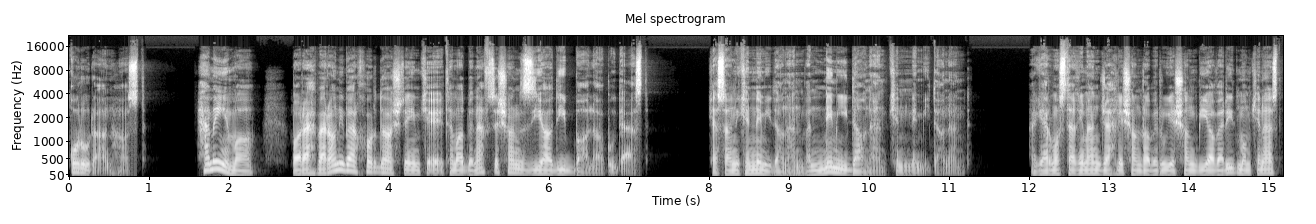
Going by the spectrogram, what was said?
غرور آنهاست. همه ما با رهبرانی برخورد داشته ایم که اعتماد به نفسشان زیادی بالا بوده است. کسانی که نمی‌دانند و نمی‌دانند که نمی‌دانند. اگر مستقیما جهلشان را به رویشان بیاورید ممکن است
